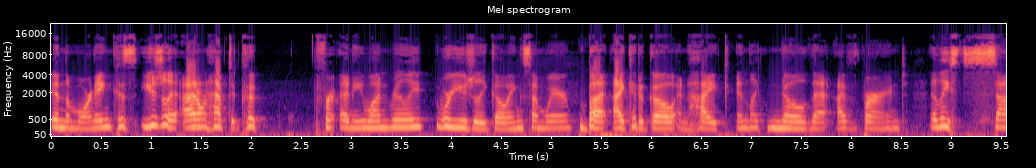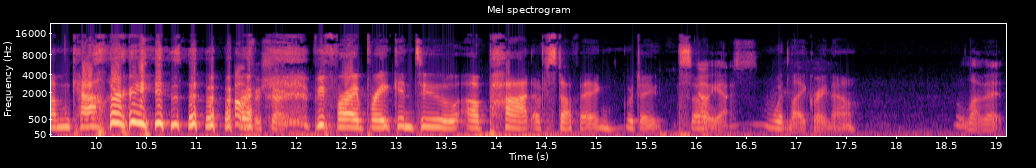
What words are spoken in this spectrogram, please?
in the morning cuz usually I don't have to cook for anyone really. We're usually going somewhere, but I could go and hike and like know that I've burned at least some calories oh for sure before I break into a pot of stuffing, which I so oh yes would like right now. Love it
